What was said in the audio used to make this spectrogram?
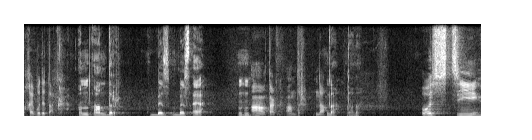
хай буде так. Андер без, без Е. Ага, так, Андр. Да. Да, да, да. Ось ці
